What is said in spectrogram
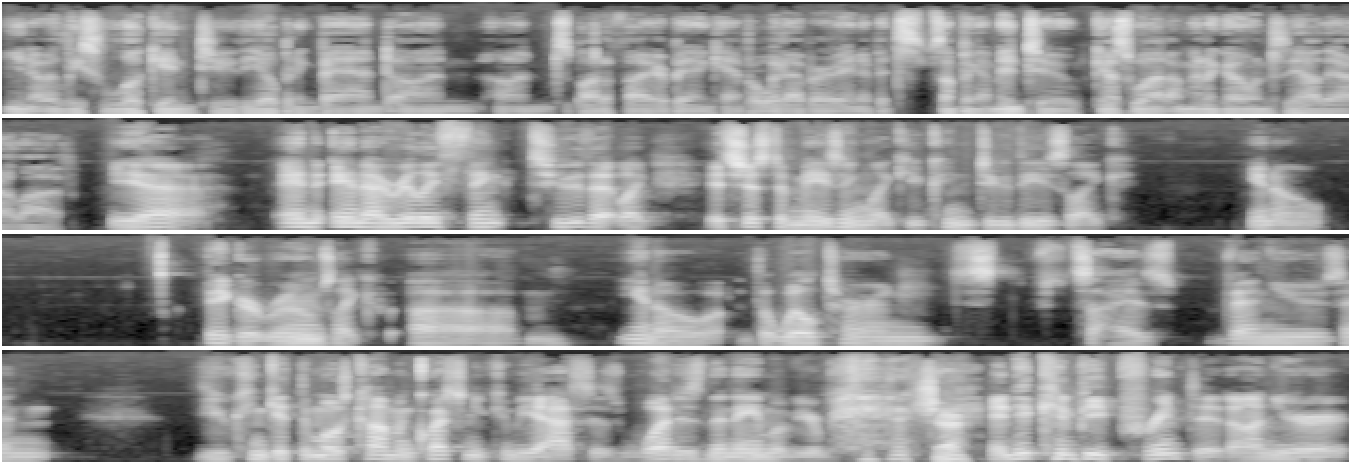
you know, at least look into the opening band on on Spotify or Bandcamp or whatever. And if it's something I'm into, guess what? I'm going to go and see how they are live. Yeah. And and I really think too that like it's just amazing like you can do these like you know bigger rooms like um you know the Wiltern size venues and you can get the most common question you can be asked is what is the name of your band? Sure. and it can be printed on your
